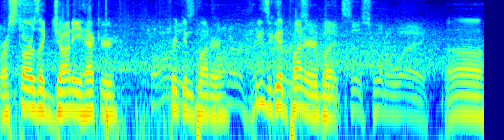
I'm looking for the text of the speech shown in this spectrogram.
our stars like Johnny Hekker, freaking the punter. He's a good punter, but this one away. uh,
